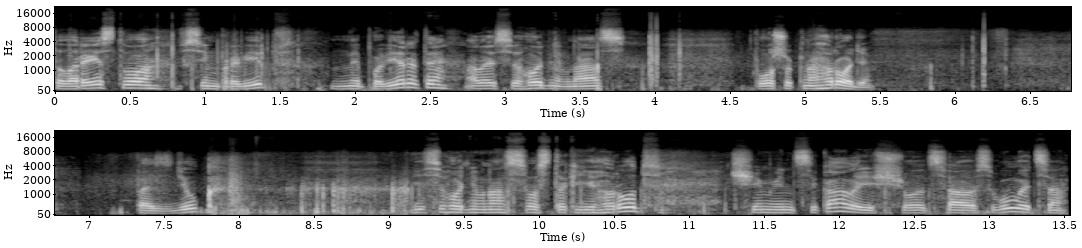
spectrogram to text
Товариство, всім привіт! Не повірите, але сьогодні в нас пошук на городі. Пездюк. І сьогодні в нас ось такий город. Чим він цікавий, що ця ось вулиця,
